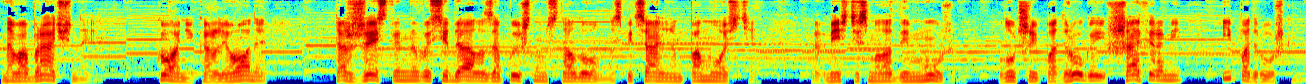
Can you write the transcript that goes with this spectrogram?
Новобрачные, кони Корлеоне, торжественно выседала за пышным столом на специальном помосте вместе с молодым мужем, лучшей подругой, шаферами и подружками.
